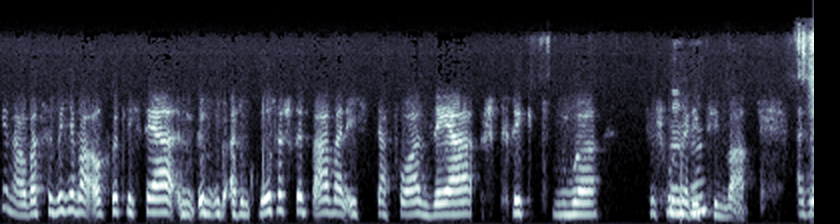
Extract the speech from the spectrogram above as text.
Genau, was für mich aber auch wirklich sehr, also ein großer Schritt war, weil ich davor sehr strikt nur für Schulmedizin mhm. war. Also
